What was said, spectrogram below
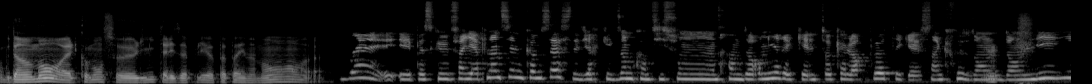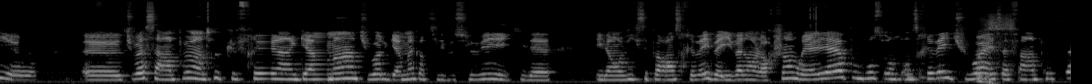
Au bout d'un moment, elle commence euh, limite à les appeler papa et maman. Ouais, et, et parce que, il y a plein de scènes comme ça. C'est-à-dire qu'exemple, quand ils sont en train de dormir et qu'elle toque à leur pote et qu'elle s'incruste dans, Mm. dans le lit, tu vois, c'est un peu un truc que ferait un gamin. Tu vois, le gamin, quand il veut se lever et qu'il a, il a envie que ses parents se réveillent, bah, il va dans leur chambre et allez, hop, on, on- se réveille, tu vois, et ça fait un peu ça.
